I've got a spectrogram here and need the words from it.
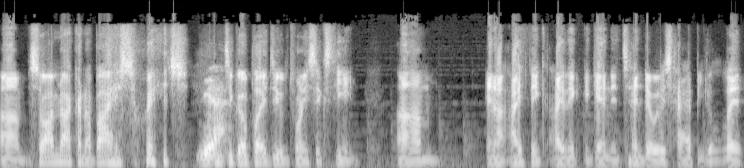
Um, so I'm not going to buy a Switch yeah to go play Doom 2016. Um, and I, I think I think again, Nintendo is happy to let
